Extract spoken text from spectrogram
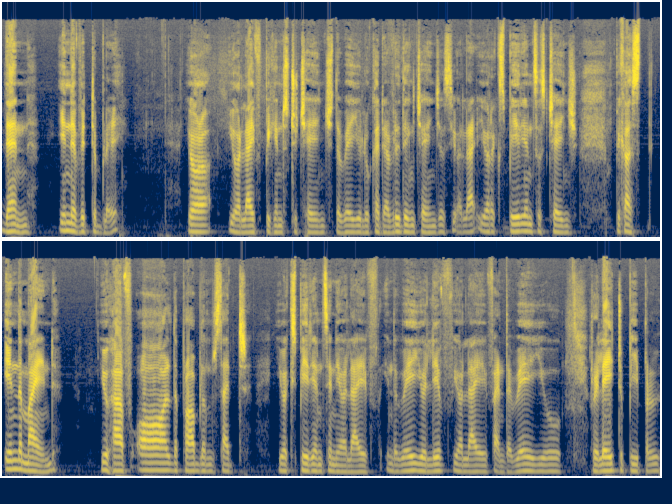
then inevitably your your life begins to change. The way you look at everything changes. Your li- your experiences change, because in the mind you have all the problems that you experience in your life, in the way you live your life, and the way you relate to people,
